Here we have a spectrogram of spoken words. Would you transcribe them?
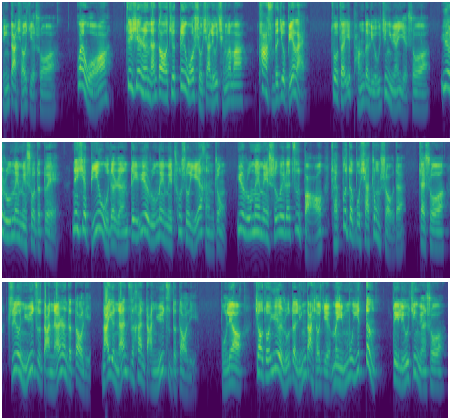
林大小姐说：“怪我，这些人难道就对我手下留情了吗？怕死的就别来。”坐在一旁的刘静元也说：“月如妹妹说的对，那些比武的人对月如妹妹出手也很重。月如妹妹是为了自保才不得不下重手的。再说，只有女子打男人的道理，哪有男子汉打女子的道理？”不料，叫做月如的林大小姐美目一瞪，对刘静元说：“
